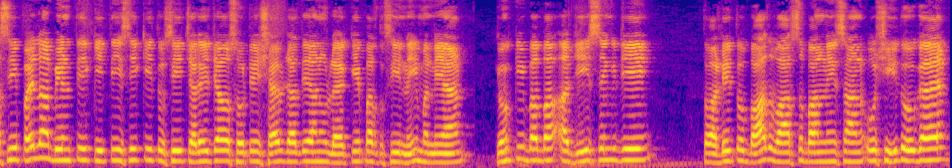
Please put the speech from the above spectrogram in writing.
ਅਸੀਂ ਪਹਿਲਾਂ ਬੇਨਤੀ ਕੀਤੀ ਸੀ ਕਿ ਤੁਸੀਂ ਚਲੇ ਜਾਓ ਛੋਟੇ ਸਾਹਿਬਜ਼ਾਦਿਆਂ ਨੂੰ ਲੈ ਕੇ, ਪਰ ਤੁਸੀਂ ਨਹੀਂ ਮੰਨਿਆ, ਕਿਉਂਕਿ ਬਾਬਾ ਅਜੀਤ ਸਿੰਘ ਜੀ ਤੁਹਾਡੇ ਤੋਂ ਬਾਅਦ ਵਾਰਸ ਬਣਨੇ ਸਨ, ਉਹ ਸ਼ਹੀਦ ਹੋ ਗਏ।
